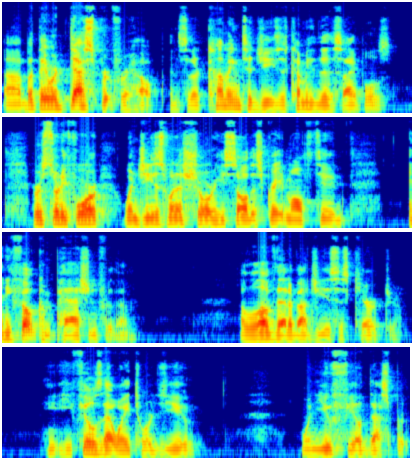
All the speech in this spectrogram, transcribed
uh, but they were desperate for help. And so they're coming to Jesus, coming to the disciples. Verse 34 When Jesus went ashore, he saw this great multitude, and he felt compassion for them. I love that about Jesus' character. He, he feels that way towards you when you feel desperate.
